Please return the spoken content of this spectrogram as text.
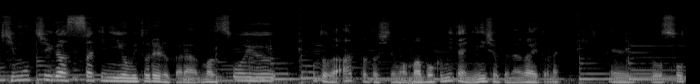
気持ちが先に読み取れるから、まあ、そういうことがあったとしても、まあ、僕みたいに飲食長いとね、えーとそっ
